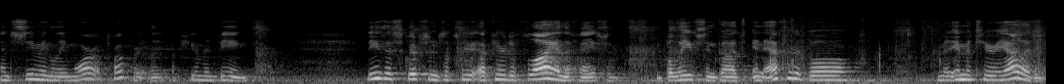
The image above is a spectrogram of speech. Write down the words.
and seemingly more appropriately of human beings. These ascriptions appear to fly in the face of beliefs in God's ineffable immateriality,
